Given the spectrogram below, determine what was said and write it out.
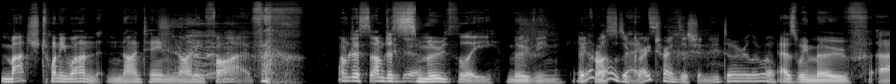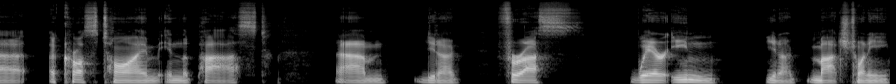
March 21, 1995. I'm just I'm just Yeah. smoothly moving Yeah, that across was a great transition. You're doing really well. as we move uh, across time in the past. Um, you know, for us, we're in, you know, March 21,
